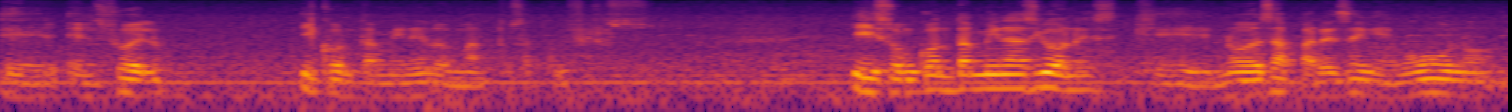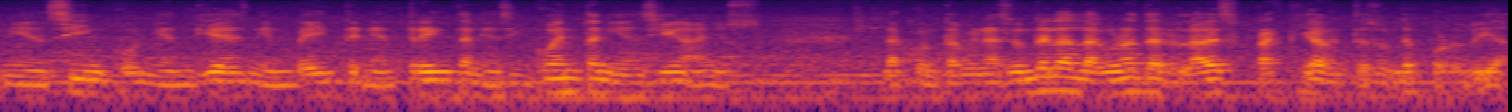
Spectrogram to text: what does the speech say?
eh, el suelo y contaminen los mantos acuíferos. Y son contaminaciones que no desaparecen en uno, ni en cinco, ni en 10, ni en 20, ni en 30, ni en 50, ni en 100 años. La contaminación de las lagunas de relaves prácticamente son de por vida.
